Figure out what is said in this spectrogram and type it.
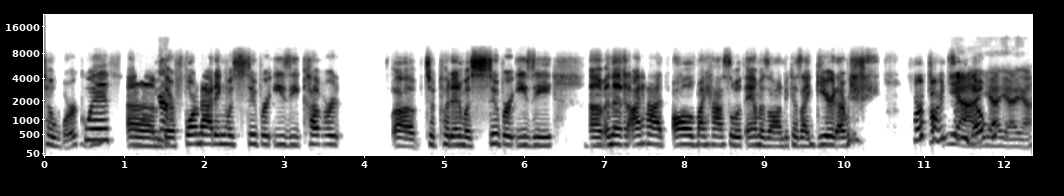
to work Mhm. with. Um Yeah. their formatting was super easy, cover uh to put in was super easy. Um and then I had all of my hassle with Amazon because I geared everything for Barnes and Yeah, Noble yeah, yeah, yeah.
